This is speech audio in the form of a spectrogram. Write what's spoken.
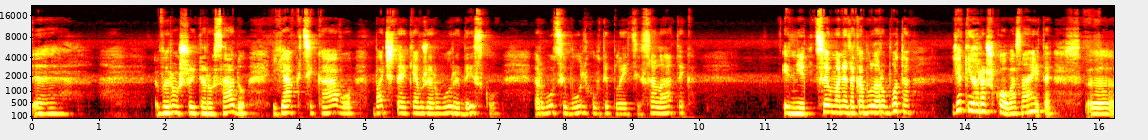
Е, вирощуйте розсаду. Як цікаво. Бачите, як я вже рву редиску, рву цибульку в теплиці, салатик. І ні, це в мене така була робота, як іграшкова, знаєте. Е,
